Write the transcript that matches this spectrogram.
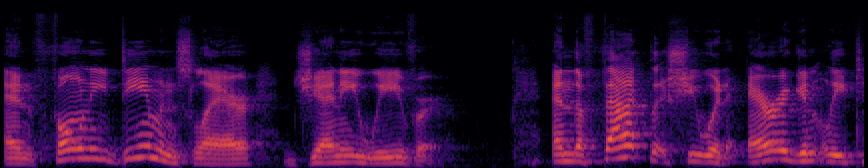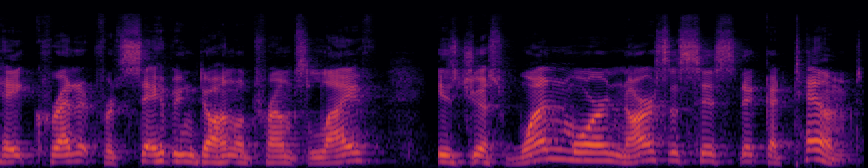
and phony demon slayer Jenny Weaver. And the fact that she would arrogantly take credit for saving Donald Trump's life is just one more narcissistic attempt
